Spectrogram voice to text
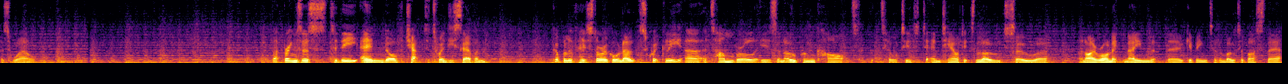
as well. That brings us to the end of chapter 27. A couple of historical notes quickly. Uh, a tumbrel is an open cart that tilted to empty out its load, so uh, an ironic name that they're giving to the motor bus there.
